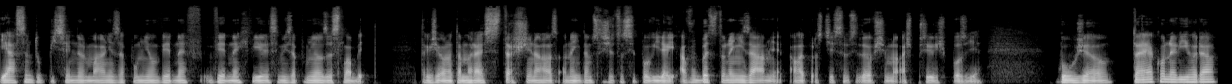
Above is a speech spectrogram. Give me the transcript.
já jsem tu píseň normálně zapomněl v jedné, v jedné chvíli, jsem ji zapomněl zeslabit. Takže ona tam hraje strašně nahlas a není tam slyšet, co si povídají. A vůbec to není záměr, ale prostě jsem si to všiml až příliš pozdě. Bohužel, to je jako nevýhoda,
